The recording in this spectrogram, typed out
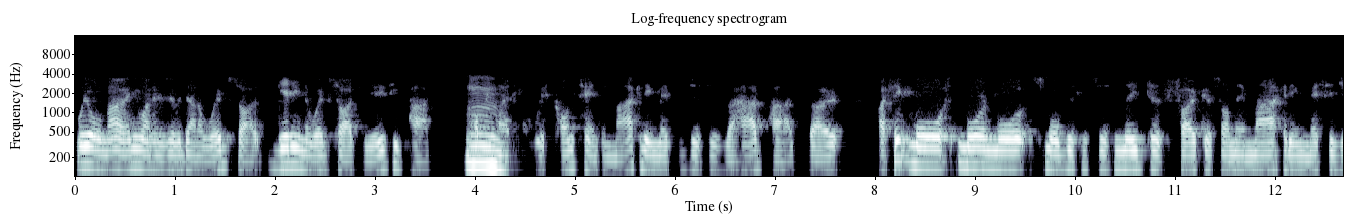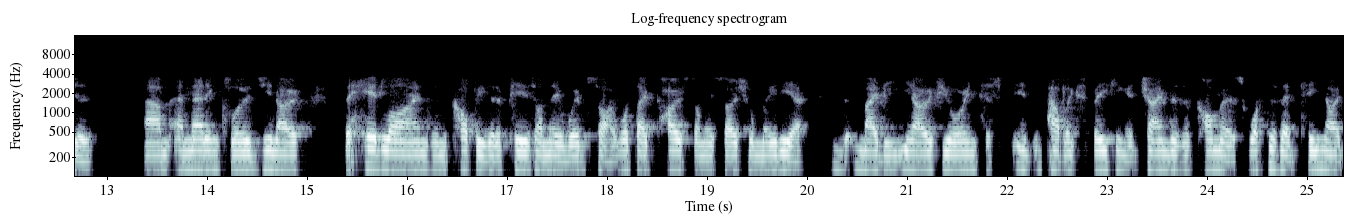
We all know anyone who's ever done a website, getting the website's the easy part. Mm. Populating it with content and marketing messages is the hard part. So I think more, more and more small businesses need to focus on their marketing messages. Um, and that includes, you know, the headlines and copy that appears on their website, what they post on their social media. Maybe, you know, if you're into public speaking at chambers of commerce, what does that keynote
